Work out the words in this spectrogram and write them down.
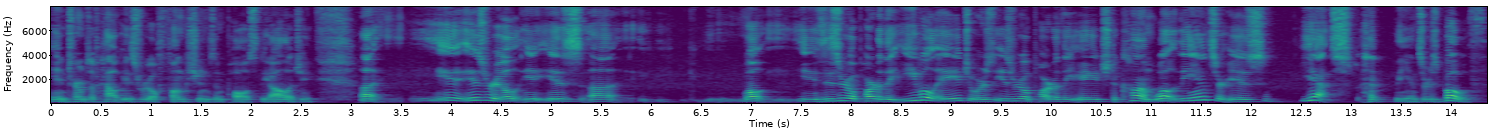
in terms of how Israel functions in Paul's theology. Uh, Israel is uh, well, is Israel part of the evil age or is Israel part of the age to come? Well, the answer is yes. the answer is both.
